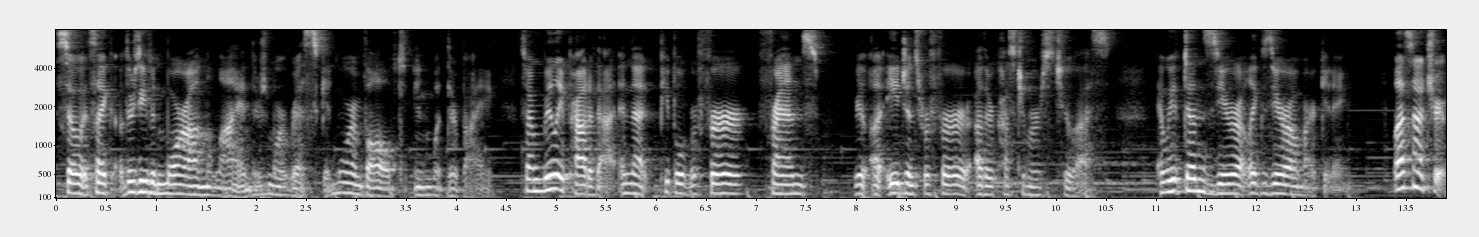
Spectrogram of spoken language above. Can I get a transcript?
So it's like there's even more on the line. There's more risk and more involved in what they're buying. So I'm really proud of that and that people refer friends, uh, agents refer other customers to us. And we've done zero, like zero marketing. Well, that's not true.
